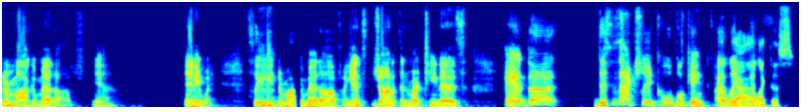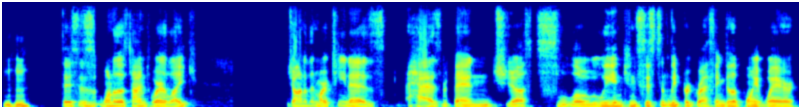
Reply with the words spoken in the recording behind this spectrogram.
Nurmagomedov. Yeah. Anyway, Saeed Nurmagomedov against Jonathan Martinez. And uh, this is actually a cool booking. I like yeah, I like this. hmm this is one of those times where like Jonathan Martinez has been just slowly and consistently progressing to the point where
